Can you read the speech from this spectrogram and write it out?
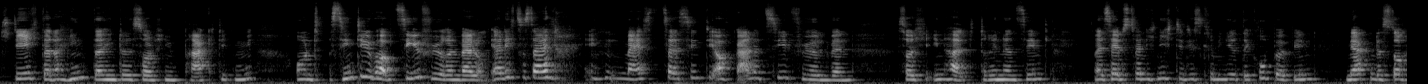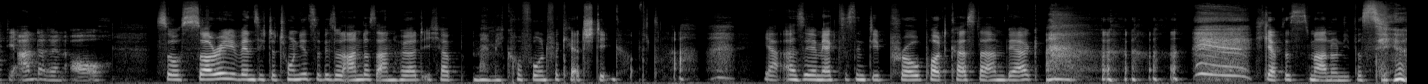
stehe ich da dahinter, hinter solchen Praktiken und sind die überhaupt zielführend? Weil, um ehrlich zu sein, in meiner Zeit sind die auch gar nicht zielführend, wenn solche Inhalte drinnen sind. Weil selbst wenn ich nicht die diskriminierte Gruppe bin, merken das doch die anderen auch. So, sorry, wenn sich der Ton jetzt ein bisschen anders anhört. Ich habe mein Mikrofon verkehrt stehen gehabt. ja, also ihr merkt, das sind die Pro-Podcaster am Werk. ich glaube, das ist mir auch noch nie passiert.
